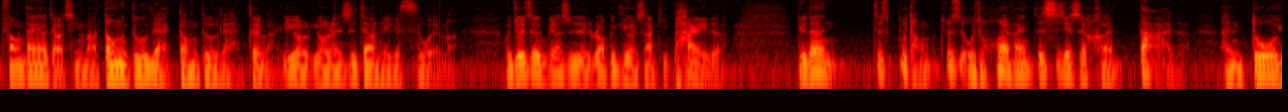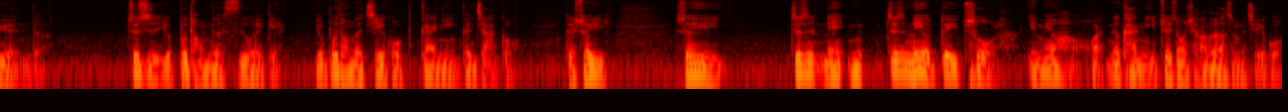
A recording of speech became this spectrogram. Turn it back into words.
房贷要缴清吗？Don't do that, don't do that，对吧？有有人是这样的一个思维嘛？我觉得这个比较是 Robert Kiyosaki 派的，对，但这是不同。就是我就后来发现，这世界是很大的、很多元的，就是有不同的思维点，有不同的结果概念跟架构，对，所以所以就是没就是没有对错啦，也没有好坏，那看你最终想要得到什么结果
